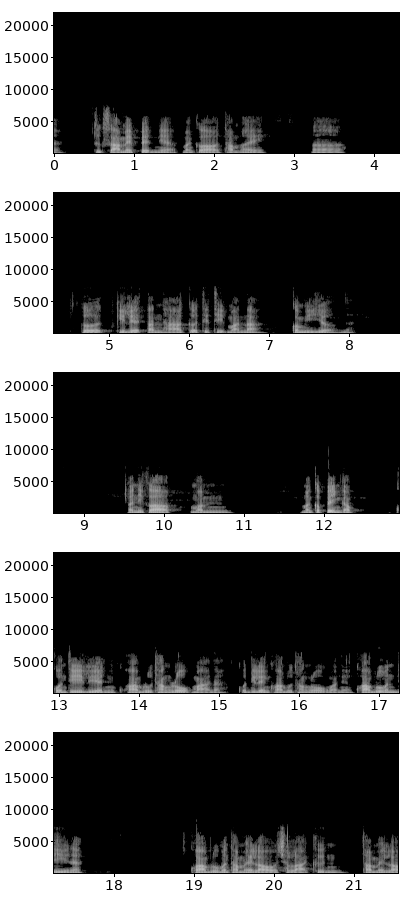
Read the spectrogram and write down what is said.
นะศึกษาไม่เป็นเนี่ย มันก็ทำให้เกิดกิเลสตัณหา เกิดทิฏฐิมานะก็มีเยอะนะ อันนี้ก็มันมันก็เป็นกับคนที่เรียนความรู้ทางโลกมานะ คนที่เรียนความรู้ทางโลกมาเนี่ย ความรู้มันดีนะ ความรู้มันทำให้เราฉลาดขึ้นทำให้เรา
